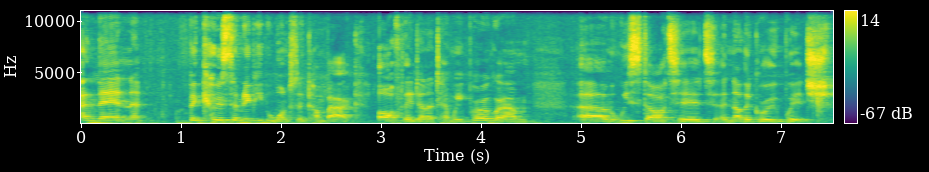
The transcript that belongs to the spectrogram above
and then because so many people wanted to come back after they'd done a 10 week program um, we started another group which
